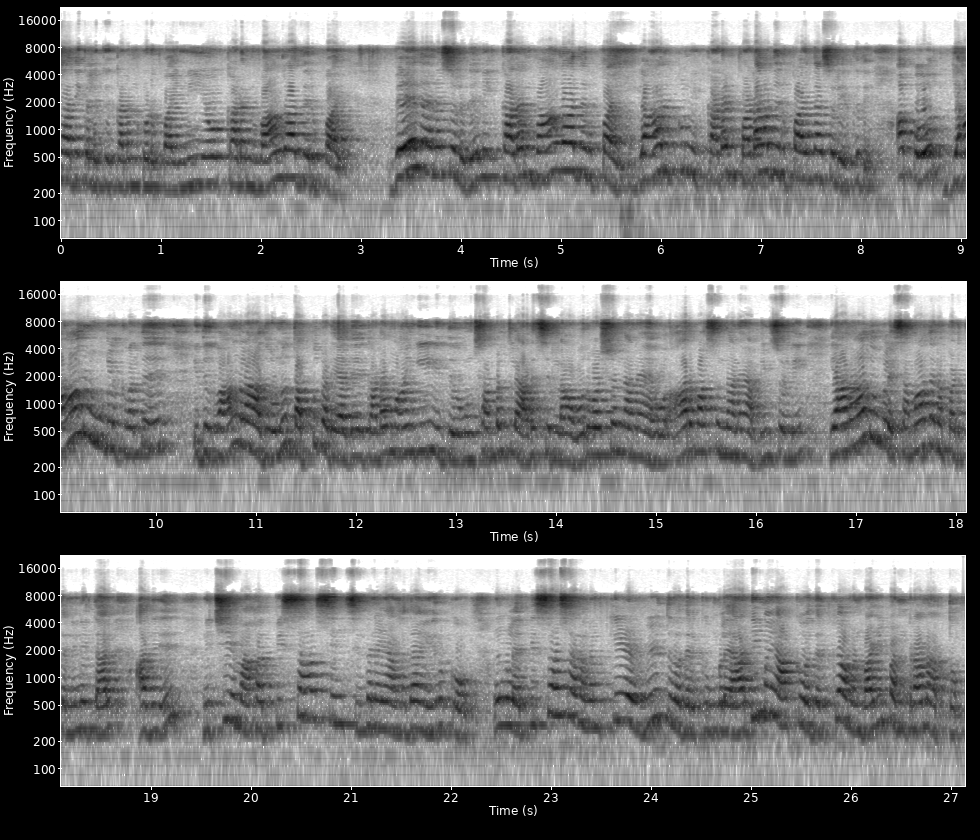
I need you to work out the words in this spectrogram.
ஜாதிகளுக்கு கடன் கொடுப்பாய். நீயோ கடன் வாங்காதிருப்பாய். வேதம் என்ன சொல்லுது? நீ கடன் வாங்காது இருப்பாய் யாருக்கும் நீ கடன் படாது இருப்பாய் தான் சொல்லியிருக்குது. அப்போ யார் உங்களுக்கு வந்து இது வாங்கலாம்? அது ஒன்றும் தப்பு கிடையாது. கடன் வாங்கி இது உன் சம்பளத்தில் அடைச்சிடலாம். ஒரு வருஷம் தானே ஒரு ஆறு மாதம் தானே அப்படின்னு சொல்லி யாராவது உங்களை சமாதானப்படுத்த நினைத்தால் அது நிச்சயமாக பிசாசின் சிந்தனையாக தான் இருக்கும். உங்களை பிசாசானவன் கீழே வீழ்த்துவதற்கு உங்களை அடிமையாக்குவதற்கு அவன் வழி பண்ணுறான்னு அர்த்தம்.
